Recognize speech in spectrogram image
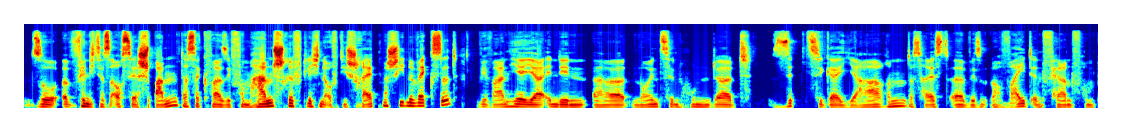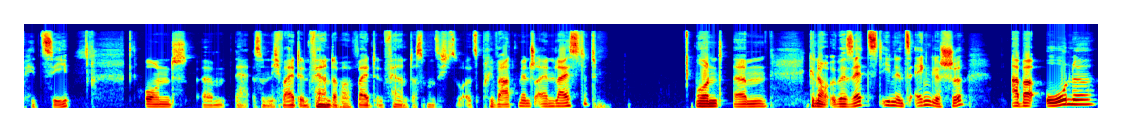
so, äh, finde ich das auch sehr spannend, dass er quasi vom Handschriftlichen auf die Schreibmaschine wechselt. Wir waren hier ja in den äh, 1970er Jahren, das heißt, äh, wir sind noch weit entfernt vom PC. Und ähm, also nicht weit entfernt, aber weit entfernt, dass man sich so als Privatmensch einleistet. Und ähm, genau, übersetzt ihn ins Englische, aber ohne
